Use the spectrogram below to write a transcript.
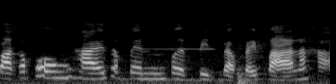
ฝากระโปรงท้ายจะเป็นเปิดปิดแบบไฟฟ้านะคะ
